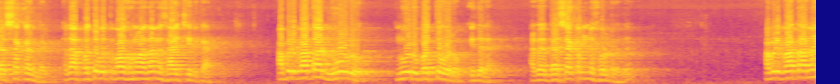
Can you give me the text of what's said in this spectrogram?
தசகங்கள். அதான் பத்து பத்து பாசுரமாக தானே சாதிச்சிருக்கார் அப்படி பார்த்தா நூறு நூறு பத்து வரும் இதில். அதை தசகம்னு சொல்கிறது அப்படி பார்த்தானா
